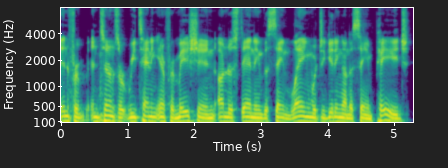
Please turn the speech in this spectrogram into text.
infor- in terms of retaining information, understanding the same language, and getting on the same page,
